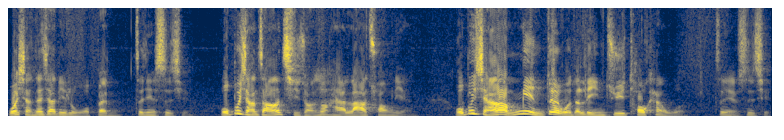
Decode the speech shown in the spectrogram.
我想在家里裸奔这件事情，我不想早上起床的时候还要拉窗帘，我不想要面对我的邻居偷看我这件事情。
